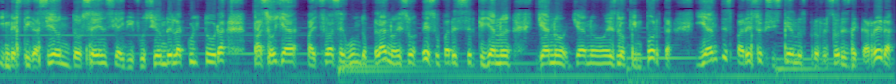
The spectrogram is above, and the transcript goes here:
investigación, docencia y difusión de la cultura pasó ya pasó a segundo plano. Eso eso parece ser que ya no ya no ya no es lo que importa. Y antes para eso existían los profesores de carrera.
